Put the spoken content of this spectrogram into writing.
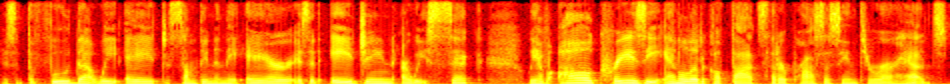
Is it the food that we ate? Something in the air? Is it aging? Are we sick? We have all crazy analytical thoughts that are processing through our heads.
